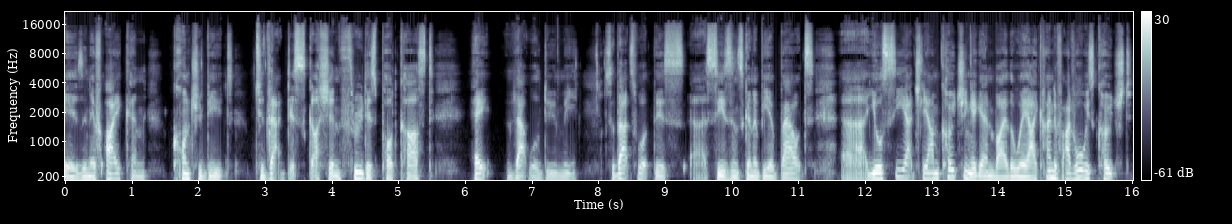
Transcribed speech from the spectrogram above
is. And if I can contribute to that discussion through this podcast, hey, that will do me. So that's what this uh, season's going to be about. Uh, you'll see actually I'm coaching again, by the way. I kind of, I've always coached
